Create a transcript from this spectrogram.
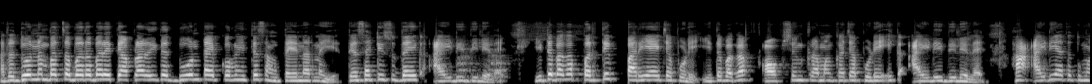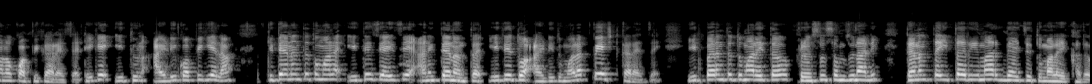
आता दोन नंबरचं बरोबर आहे ते आपल्याला इथे दोन टाईप करून इथे सांगता येणार नाहीये. त्यासाठी सुद्धा एक आयडी दिलेला आहे. इथे बघा प्रत्येक पर्यायाच्या पुढे इथे बघा ऑप्शन क्रमांकाच्या पुढे एक आयडी दिलेला आहे. हा आयडी आता तुम्हाला कॉपी करायचा आहे. ठीक आहे? इथून आयडी कॉपी केला की त्यानंतर तुम्हाला इथेच यायचे आणि त्यानंतर इथे तो आयडी तुम्हाला पेस्ट करायचा आहे. इथपर्यंत तुम्हाला इथं प्रोसेस समजून आली. त्यानंतर इथं रिमार्क द्यायचे तुम्हाला एखादं.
